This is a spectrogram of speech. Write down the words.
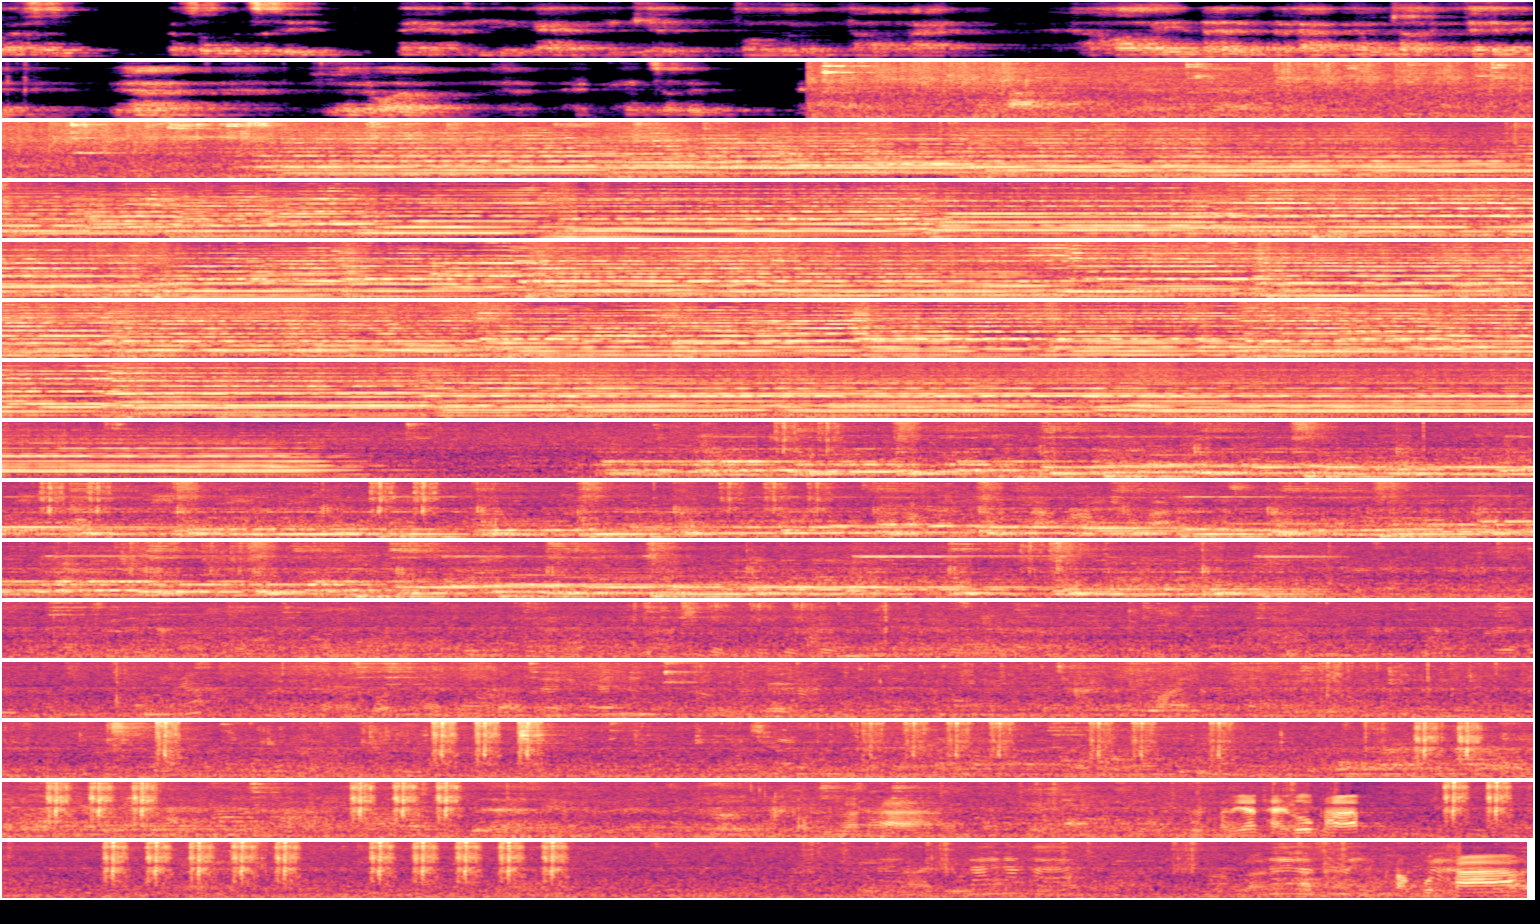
มประสบประสบผลสำเร็จในอดีตการที่เกี่ยวกับตัวต่อไปขอให้ท่านประธานย่อมจอดได้เวลายร็จนะครับคุณนะครับขออนุญาตถ่ายรูปครับ ได้นะคะ ขอบคุณครับ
